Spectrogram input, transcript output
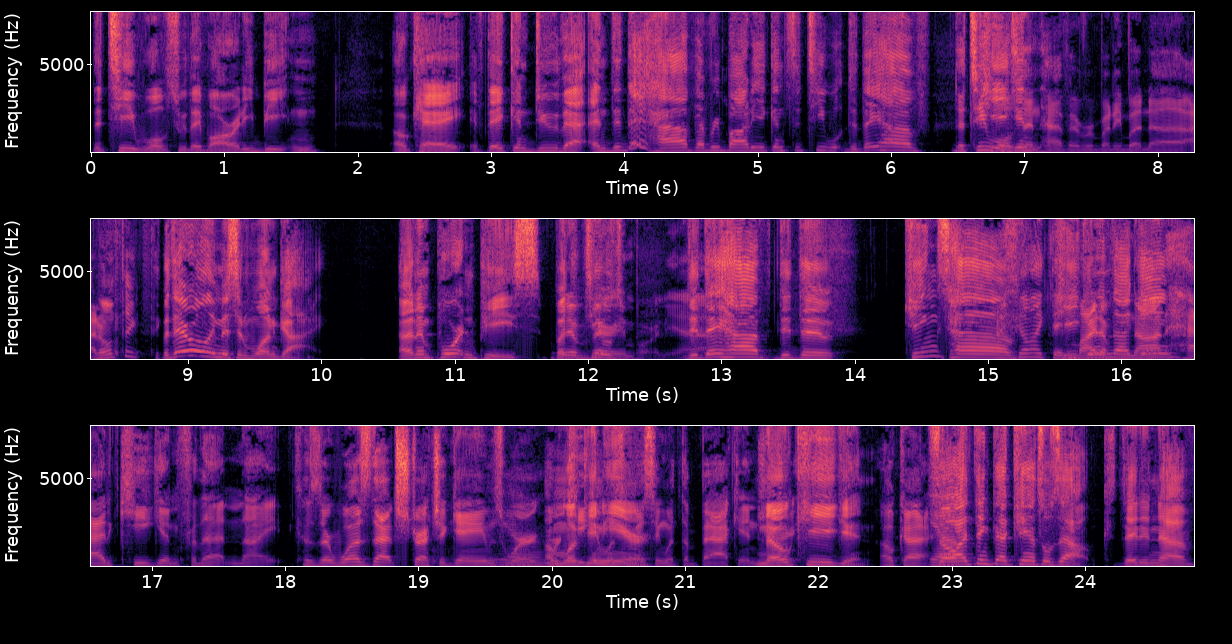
the T Wolves, who they've already beaten. Okay, if they can do that, and did they have everybody against the T Wolves? Did they have The T Wolves didn't have everybody, but uh, I don't think the, But they're only missing one guy, an important piece. But They're the very T-Wolves- important, yeah. Did they have? Did the Kings have? I feel like they Keegan might have not game? had Keegan for that night because there was that stretch of games where, Yeah. where I'm looking Keegan was here. missing with the back injury. no Keegan. Okay. So I think that cancels out because they didn't have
